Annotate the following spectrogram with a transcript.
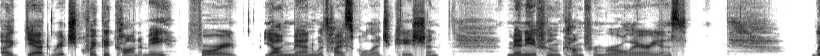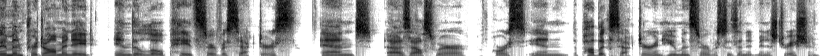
a get rich quick economy for young men with high school education, many of whom come from rural areas. Women predominate in the low paid service sectors, and as elsewhere, of course, in the public sector, in human services and administration.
